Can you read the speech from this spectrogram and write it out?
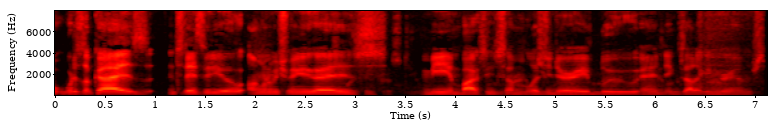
what is up guys? In today's video, I'm going to be showing you guys me unboxing some legendary blue and exotic engrams.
